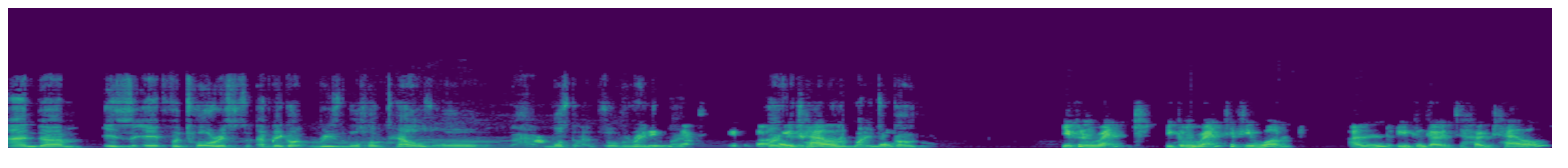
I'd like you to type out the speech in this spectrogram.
And um, is it for tourists? Have they got reasonable hotels, or what's that sort of arrangement like? So hotels. really wanting to go there, You can rent. You can rent if you want, and you can go into hotels.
